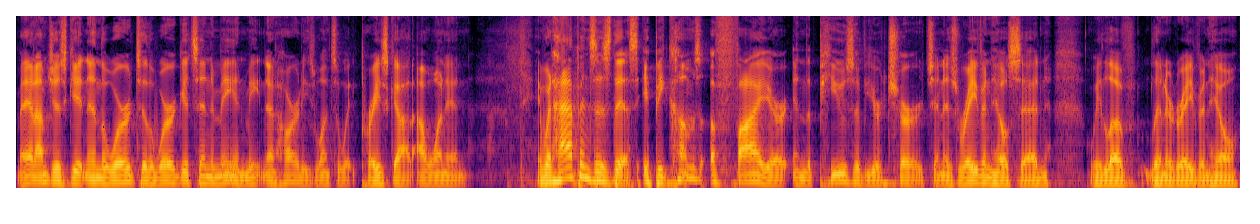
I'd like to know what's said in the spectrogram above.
Man, I'm just getting in the word till the word gets into me and meeting at Hardee's once a week. Praise God. I want in. And what happens is this it becomes a fire in the pews of your church. And as Ravenhill said, we love Leonard Ravenhill,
